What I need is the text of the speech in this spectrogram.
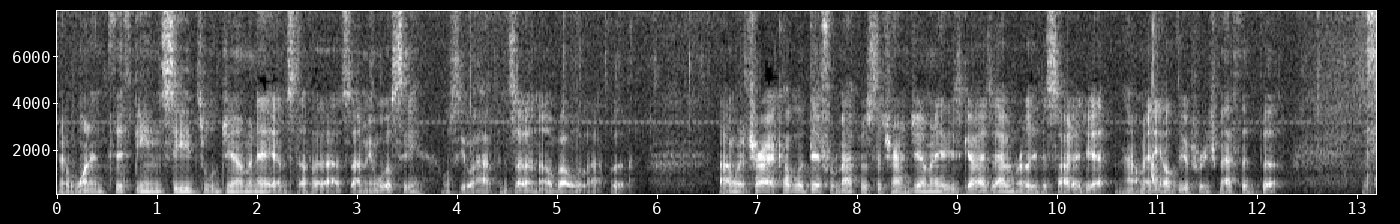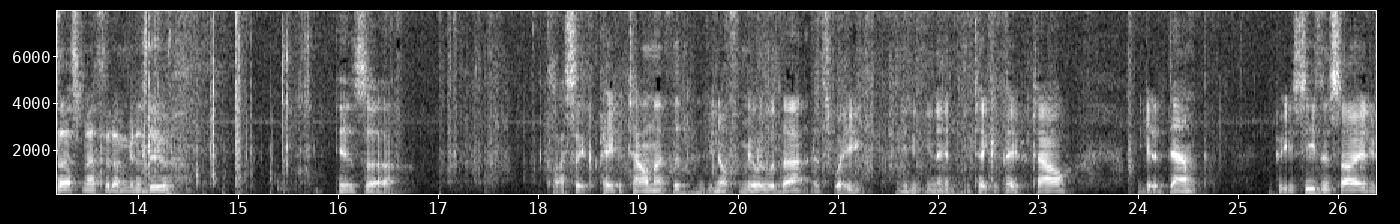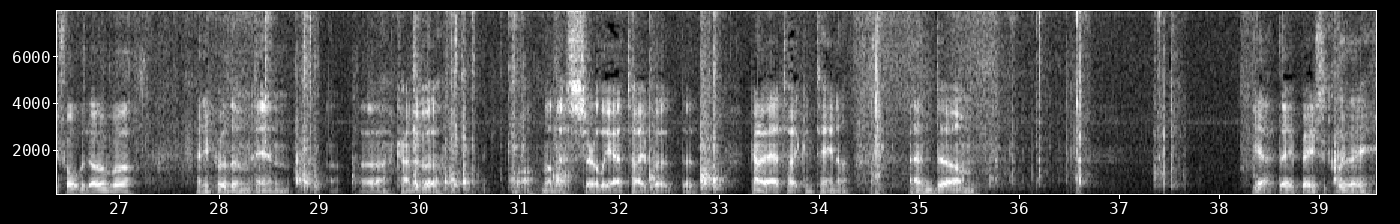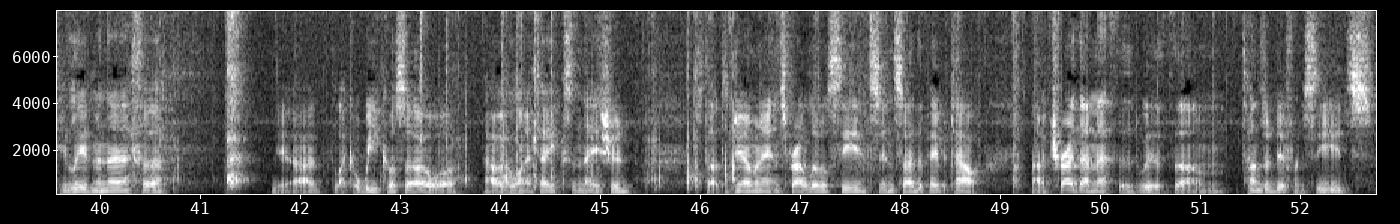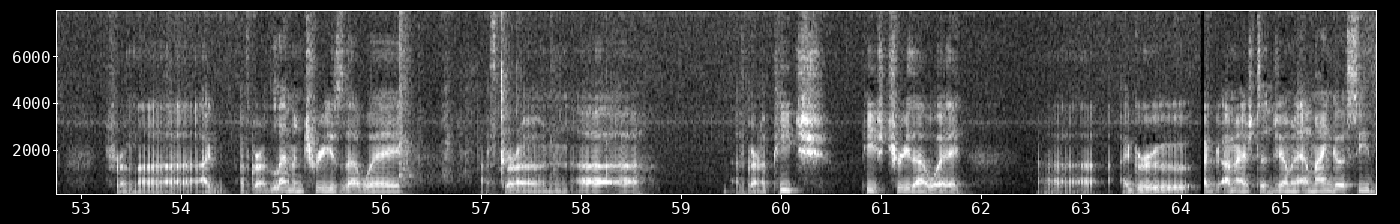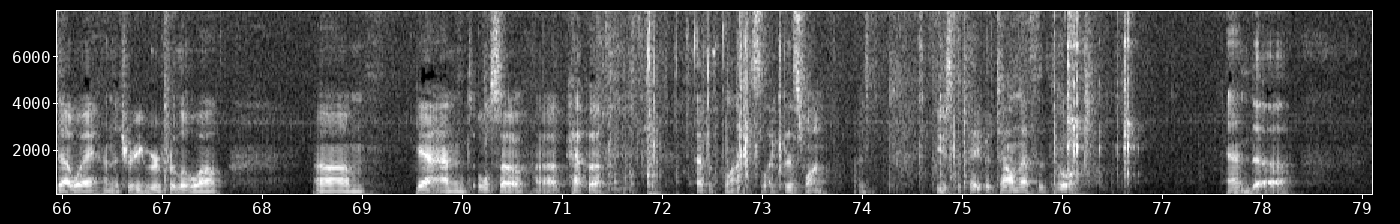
you know, one in 15 seeds will germinate and stuff like that. So, I mean, we'll see. We'll see what happens. I don't know about all that, but I'm going to try a couple of different methods to try and germinate these guys. I haven't really decided yet how many I'll do for each method, but the first method I'm going to do is uh, classic paper towel method. If you're not familiar with that, it's where you, you, you know, you take a paper towel, you get it damp, you put your seeds inside, you fold it over, and you put them in uh, kind of a, well, not necessarily airtight, but a kind of airtight container. And um, yeah, they basically they you leave them in there for yeah like a week or so, or however long it takes, and they should start to germinate and sprout little seeds inside the paper towel. I've tried that method with um, tons of different seeds. From uh, I, have grown lemon trees that way. I've grown uh, I've grown a peach peach tree that way. Uh, I grew I, I, managed to germinate a mango seed that way, and the tree grew for a little while. Um, yeah, and also uh, pepper pepper plants like this one. I used the paper towel method for, and uh,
